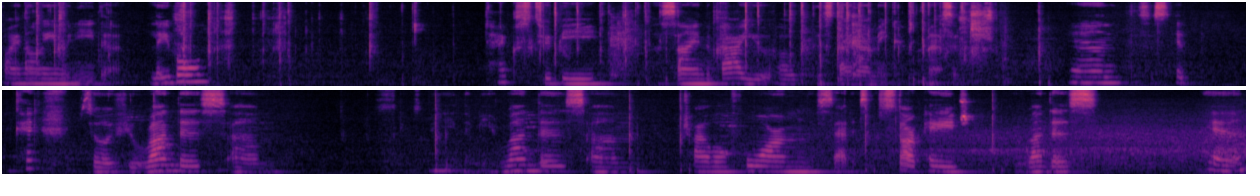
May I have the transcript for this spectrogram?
Finally, we need the label text to be assigned the value of this dynamic message. And this is it. Okay, so if you run this, um, excuse me, let me run this um, travel form, set as a start page, run this, and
